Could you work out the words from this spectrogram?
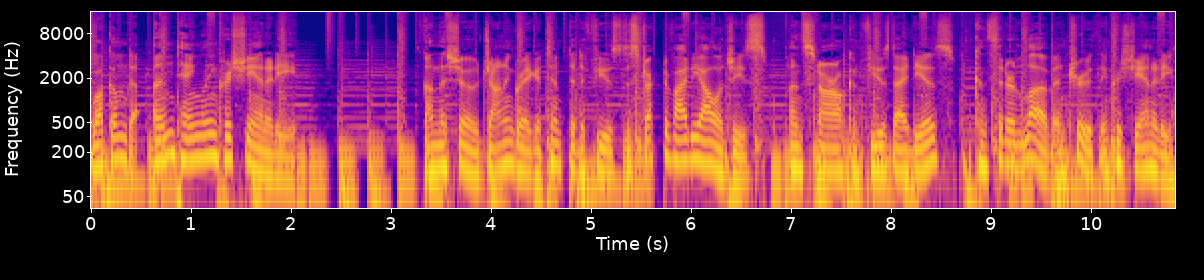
Welcome to Untangling Christianity. On this show, John and Gregg attempt to diffuse destructive ideologies, unsnarl confused ideas, consider love and truth in Christianity.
